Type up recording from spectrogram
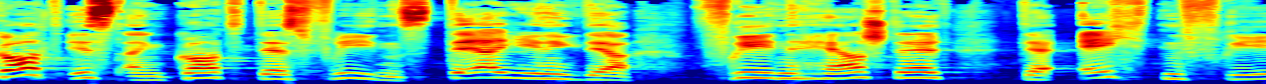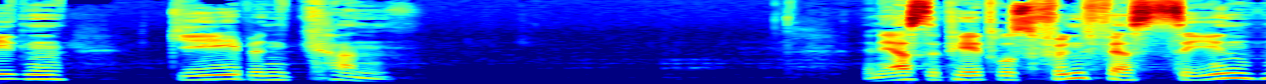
Gott ist ein Gott des Friedens, derjenige, der Frieden herstellt, der echten Frieden geben kann. In 1. Petrus 5, Vers 10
